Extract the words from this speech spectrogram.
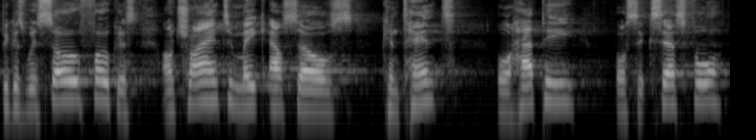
because we're so focused on trying to make ourselves content or happy or successful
